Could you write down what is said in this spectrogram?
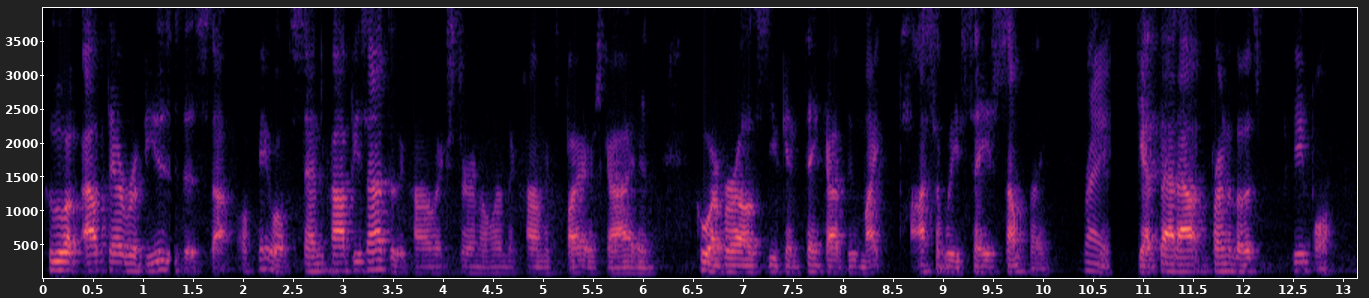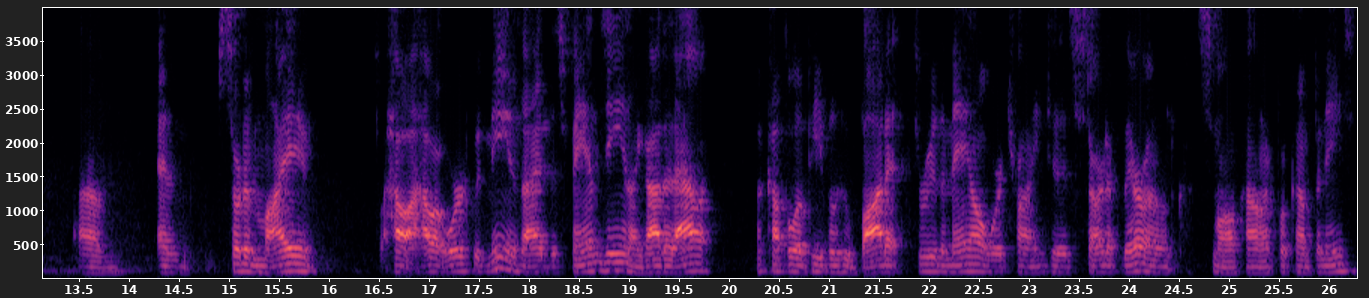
Who out there reviews this stuff? Okay, well send copies out to the Comics Journal and the Comics Buyer's Guide and whoever else you can think of who might possibly say something. Right. Get that out in front of those people. Um, and sort of my how how it worked with me is I had this fanzine, I got it out a couple of people who bought it through the mail were trying to start up their own small comic book companies.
